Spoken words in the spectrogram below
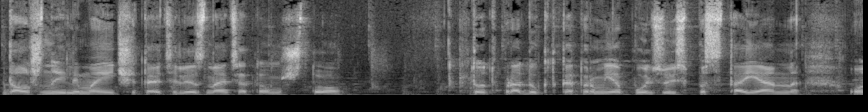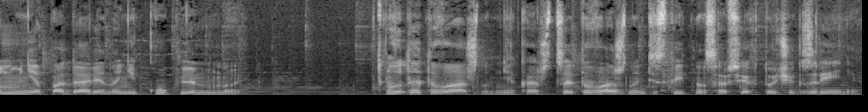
Должны ли мои читатели знать о том, что тот продукт, которым я пользуюсь постоянно, он мне подарен, а не куплен мной. Вот это важно, мне кажется. Это важно действительно со всех точек зрения.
